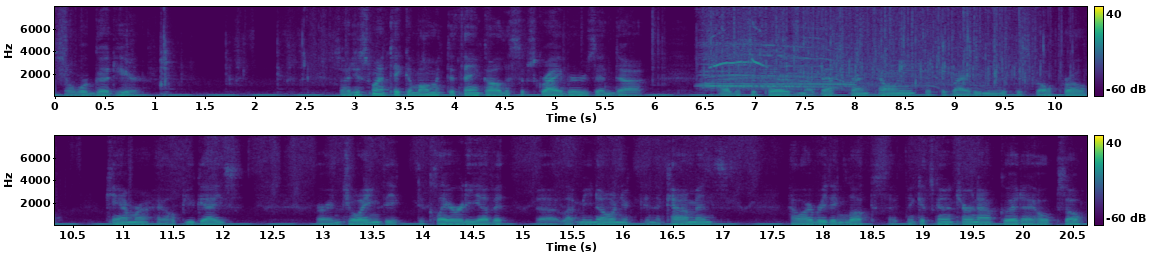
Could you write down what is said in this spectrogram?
So we're good here. So I just want to take a moment to thank all the subscribers and uh, all the support. My best friend Tony for providing me with this GoPro camera. I hope you guys are enjoying the, the clarity of it. Uh, let me know in, your, in the comments how everything looks. I think it's going to turn out good. I hope so.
